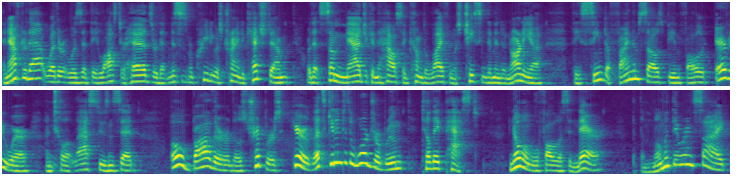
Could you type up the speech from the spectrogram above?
And after that, whether it was that they lost their heads or that Mrs. Macready was trying to catch them or that some magic in the house had come to life and was chasing them into Narnia, they seemed to find themselves being followed everywhere until at last Susan said, Oh, bother those trippers. Here, let's get into the wardrobe room till they've passed. No one will follow us in there. But the moment they were inside,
